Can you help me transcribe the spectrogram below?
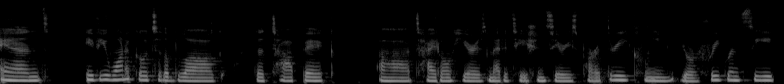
And if you want to go to the blog, the topic uh, title here is Meditation Series Part 3 Clean Your Frequency.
